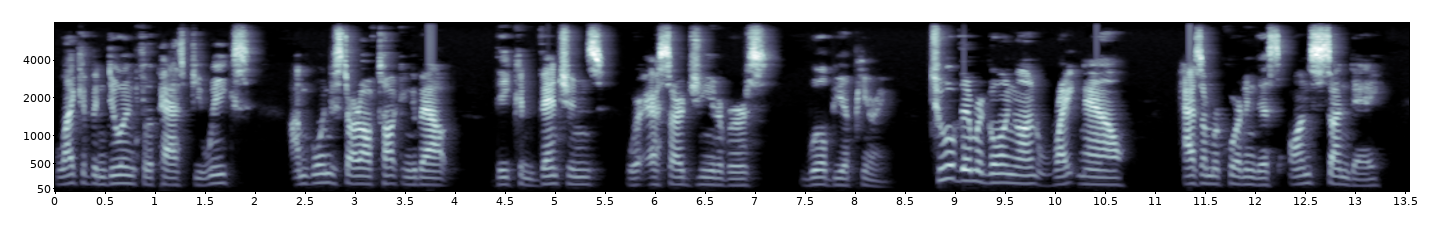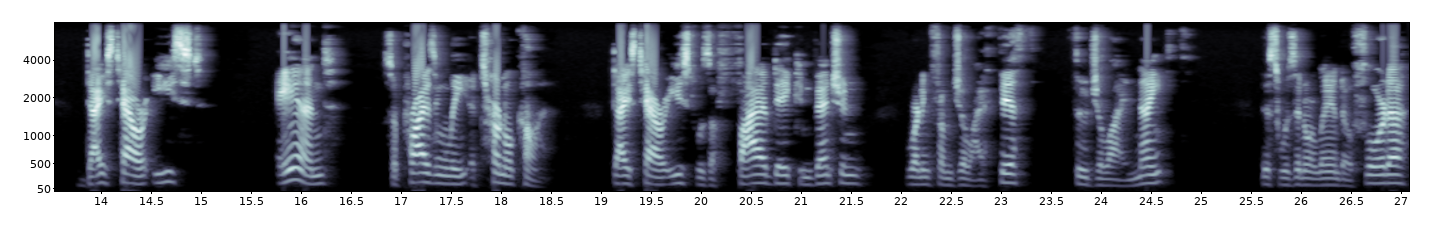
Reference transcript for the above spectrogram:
Like I've been doing for the past few weeks, I'm going to start off talking about the conventions where SRG Universe will be appearing. Two of them are going on right now as I'm recording this on Sunday Dice Tower East and, surprisingly, Eternal Con. Dice Tower East was a five day convention running from July 5th through July 9th. This was in Orlando, Florida.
